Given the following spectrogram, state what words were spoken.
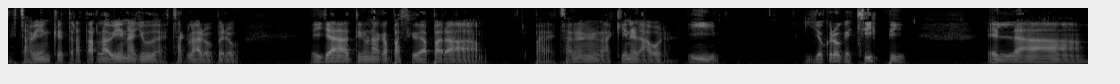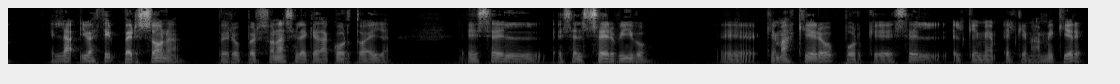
está bien que tratarla bien ayuda está claro pero ella tiene una capacidad para, para estar en el aquí en el ahora y, yo creo que Chispy es la es la, iba a decir persona, pero persona se le queda corto a ella. Es el, es el ser vivo eh, que más quiero porque es el, el, que, me, el que más me quiere.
